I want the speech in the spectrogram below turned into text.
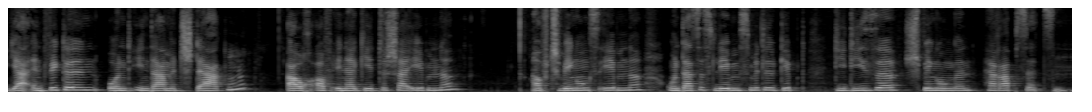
ja entwickeln und ihn damit stärken, auch auf energetischer Ebene, auf Schwingungsebene und dass es Lebensmittel gibt, die diese Schwingungen herabsetzen.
